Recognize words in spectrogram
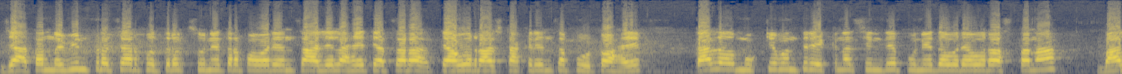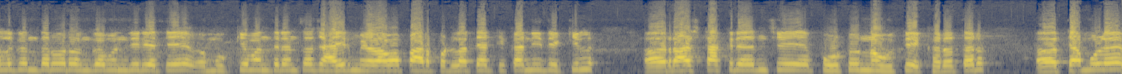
जे आता नवीन प्रचारपत्रक सुनेत्रा पवार यांचं आलेलं आहे त्याचा त्यावर राज ठाकरेंचा फोटो आहे. काल मुख्यमंत्री एकनाथ शिंदे पुणे दौऱ्यावर असताना बालगंधर्व रंगमंदिर येथे मुख्यमंत्र्यांचा जाहीर मेळावा पार पडला. त्या ठिकाणी देखील राज ठाकरेंचे फोटो नव्हते खरं तर. त्यामुळे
